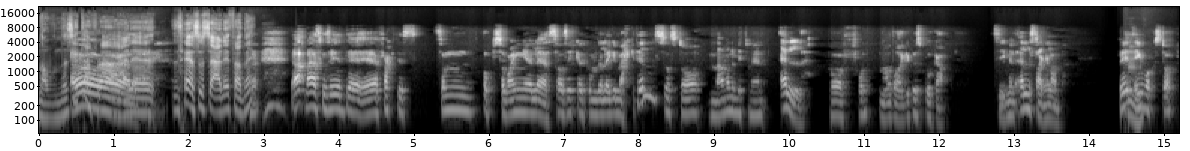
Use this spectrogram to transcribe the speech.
navnet sitt. Da, for det, er, eh, det syns jeg er litt funny. Ja, nei, jeg skal si det er faktisk Som observante lesere sikkert kommer til å legge merke til, så står navnet mitt med en L på fronten av Dragepuss-boka. Simen L. Stangeland. Fordi Mm. jeg vokste opp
